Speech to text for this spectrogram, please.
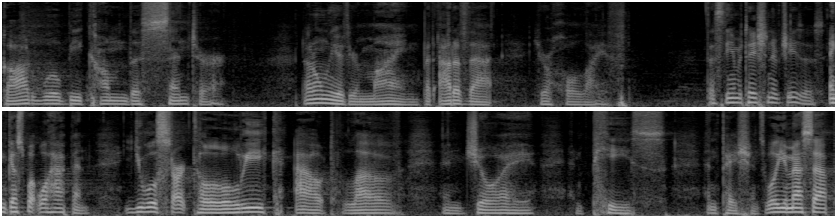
God will become the center, not only of your mind, but out of that, your whole life. That's the invitation of Jesus. And guess what will happen? You will start to leak out love and joy and peace and patience. Will you mess up?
